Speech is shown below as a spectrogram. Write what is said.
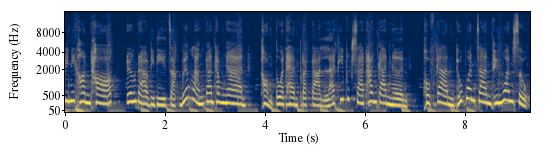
Finicorn Talk เรื่องราวดีๆ จากเบื้องหลังการทำงาน ของตัวแทนประกันและที่ปรึกษาทางการเงิน พบกันทุกวันจันทร์ถึงวันศุกร์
